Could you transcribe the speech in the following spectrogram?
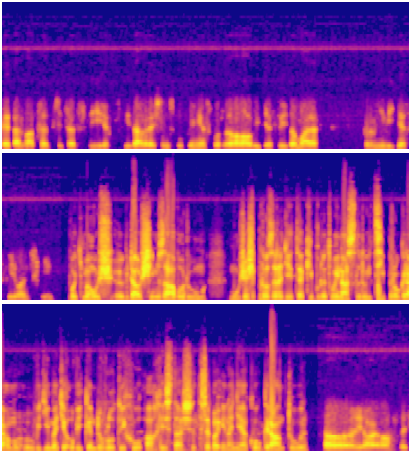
25-30 v té závěrečné skupině sportovalo vítězství, to moje první vítězství loňský. Pojďme už k dalším závodům. Můžeš prozradit, jaký bude tvůj následující program? Uvidíme tě o víkendu v Lutychu a chystáš se třeba i na nějakou Grand Tour? Uh, jo, jo. Teď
